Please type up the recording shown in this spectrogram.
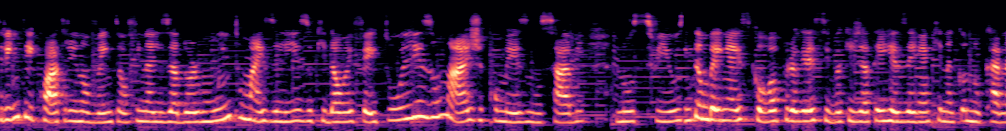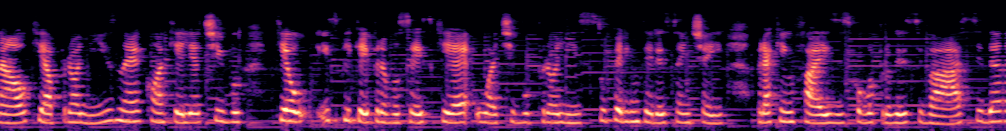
R$ 34,90 é o finalizador muito mais liso, que dá um efeito liso mágico mesmo, sabe? Nos fios. E também a escova progressiva, que já tem resenha aqui no canal, que é a Prolis, né? Com aquele ativo que eu expliquei para vocês, que é o ativo Prolis, super interessante aí para quem faz escova progressiva ácida,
